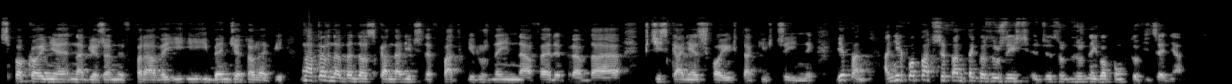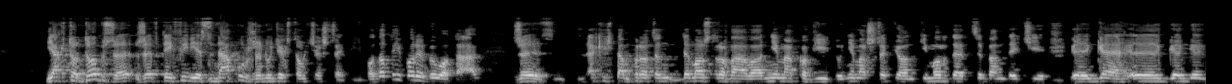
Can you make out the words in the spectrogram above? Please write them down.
spokojnie nabierzemy wprawy i, i, i będzie to lepiej. Na pewno będą skandaliczne wpadki, różne inne afery, prawda, wciskanie swoich takich czy innych. Wie pan, a niech popatrzy pan tego z, różnej, z różnego punktu widzenia jak to dobrze, że w tej chwili jest napór, że ludzie chcą się szczepić, bo do tej pory było tak, że jakiś tam procent demonstrowało, nie ma COVID-u, nie ma szczepionki, mordercy, bandyci, ge, ge, ge,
